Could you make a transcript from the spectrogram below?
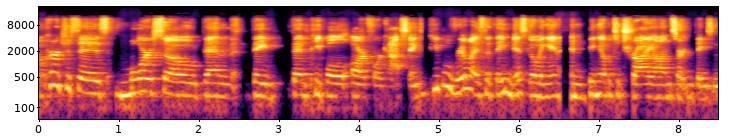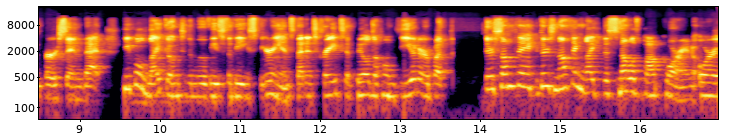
purchases more so than they than people are forecasting. People realize that they miss going in and being able to try on certain things in person that people like going to the movies for the experience that it's great to build a home theater but there's something there's nothing like the smell of popcorn or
